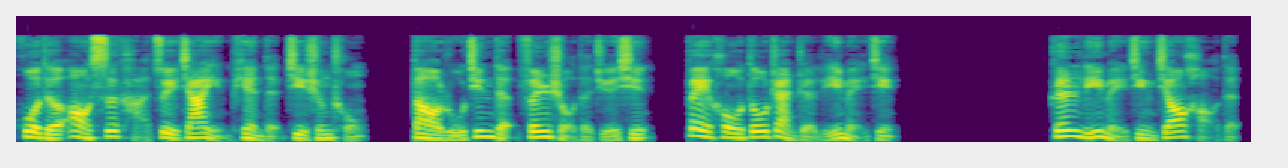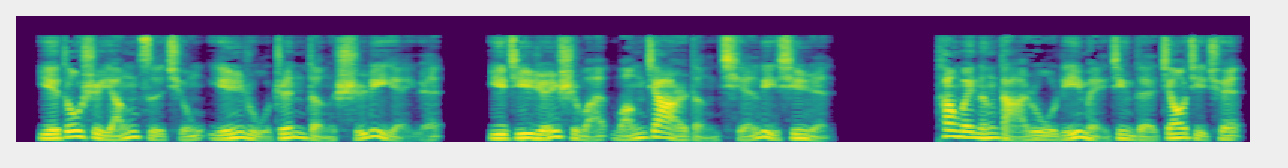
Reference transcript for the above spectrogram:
获得奥斯卡最佳影片的《寄生虫》，到如今的《分手的决心》。背后都站着李美静，跟李美静交好的也都是杨紫琼、尹汝贞等实力演员，以及任时完、王嘉尔等潜力新人。汤唯能打入李美静的交际圈，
